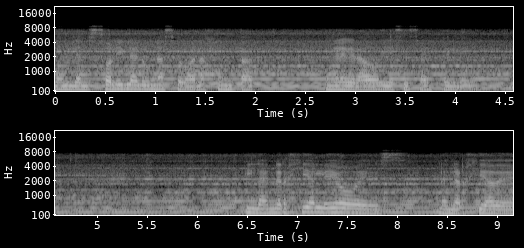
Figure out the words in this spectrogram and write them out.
donde el Sol y la Luna se van a juntar en el grado 16 de Leo. La energía Leo es la energía de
